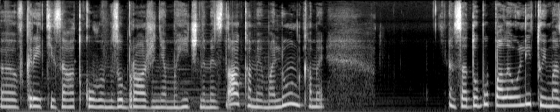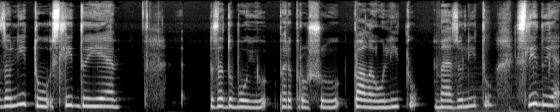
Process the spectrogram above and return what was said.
е, вкриті загадковим зображенням, магічними знаками, малюнками. За добу палеоліту і мезоліту слідує за добою, перепрошую, палеоліту, мезоліту, слідує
